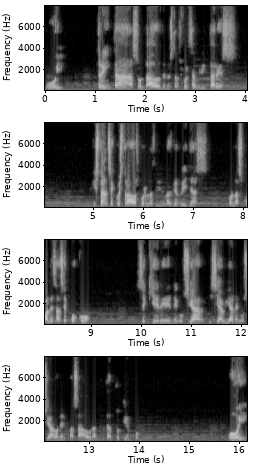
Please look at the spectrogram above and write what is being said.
Hoy, 30 soldados de nuestras fuerzas militares están secuestrados por las mismas guerrillas con las cuales hace poco se quiere negociar y se había negociado en el pasado durante tanto tiempo. Hoy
